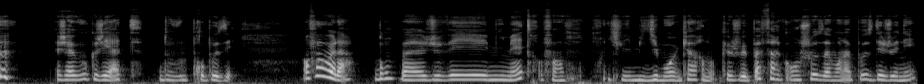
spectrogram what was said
J'avoue que j'ai hâte de vous le proposer. Enfin voilà, bon bah je vais m'y mettre, enfin il est midi moins quart donc je vais pas faire grand chose avant la pause déjeuner.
